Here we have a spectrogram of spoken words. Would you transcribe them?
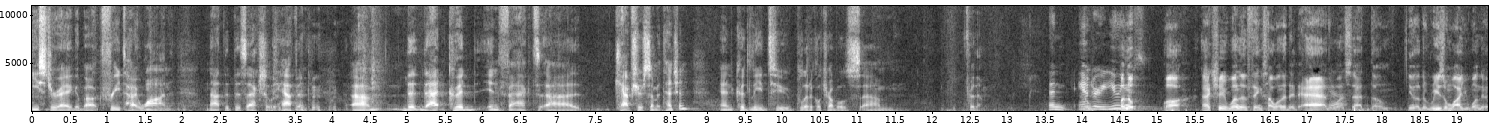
Easter egg about free Taiwan, not that this actually happened, um, that that could in fact uh, capture some attention and could lead to political troubles um, for them. And Andrew, you. Well, no, well, actually, one of the things I wanted to add Yeah. was that um, you know the reason why you want to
